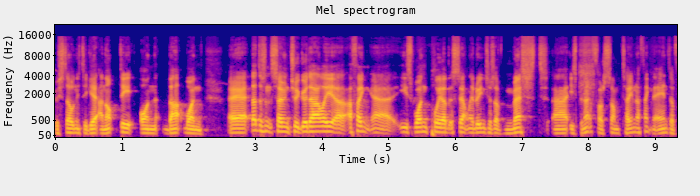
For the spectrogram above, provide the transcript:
We still need to get an update on that one. Uh, that doesn't sound too good, Ali. Uh, I think uh, he's one player that certainly Rangers have missed. Uh, he's been out for some time. I think the end of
